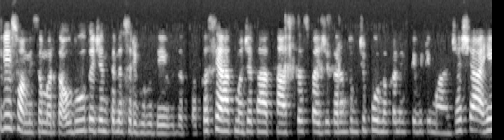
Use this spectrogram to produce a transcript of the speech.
श्री स्वामी समर्थ अवधूत चिंतन श्री गुरुदेव दत्त. कसे आहात? मजेत आहात? ना असलंच पाहिजे कारण तुमची पूर्ण कनेक्टिव्हिटी माझ्याशी आहे.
